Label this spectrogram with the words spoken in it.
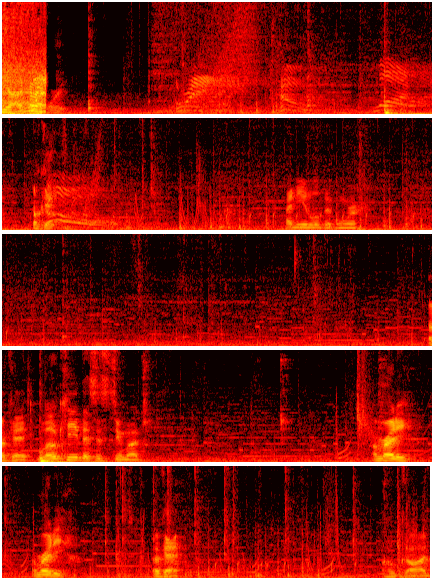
Yeah, I gotta. Okay. I need a little bit more. Okay, low key, this is too much. I'm ready. I'm ready. Okay. Oh god.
